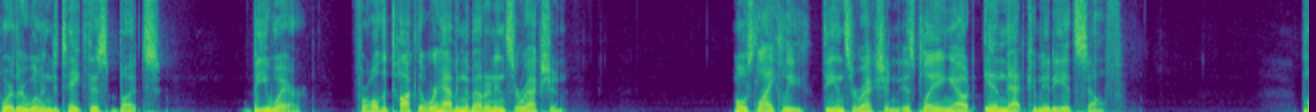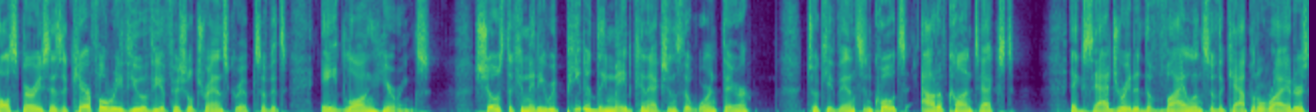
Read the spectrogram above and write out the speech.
where they're willing to take this, but beware. For all the talk that we're having about an insurrection, most likely the insurrection is playing out in that committee itself. Paul Sperry says a careful review of the official transcripts of its eight long hearings shows the committee repeatedly made connections that weren't there took events and quotes out of context, exaggerated the violence of the Capitol rioters,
